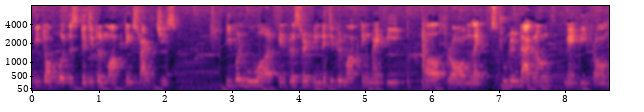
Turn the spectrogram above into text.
we talk about this digital marketing strategies. People who are interested in digital marketing might be uh, from like student background, might be from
